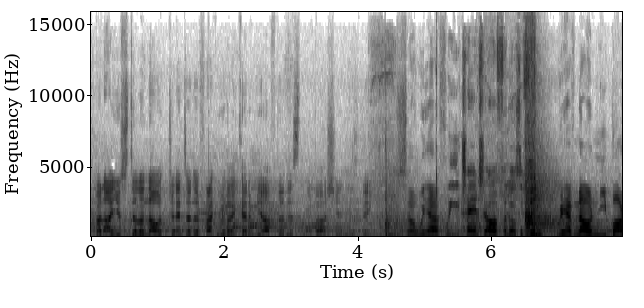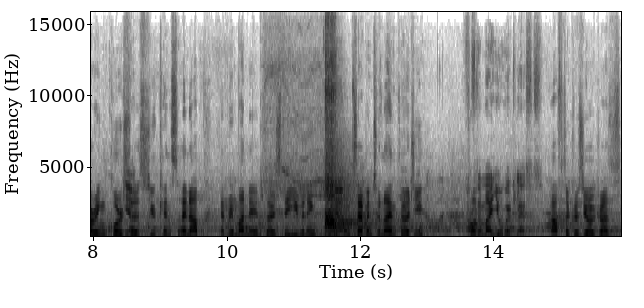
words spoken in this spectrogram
Yes, but are you still allowed to enter the Frankenjura Academy after this Niba shitty thing? So we have We changed our philosophy. we have now knee barring courses. You can sign up every Monday and Thursday evening from 7 to 9:30 After my yoga classes. after Chris yoga classes.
